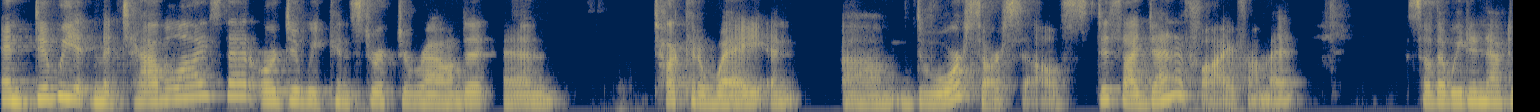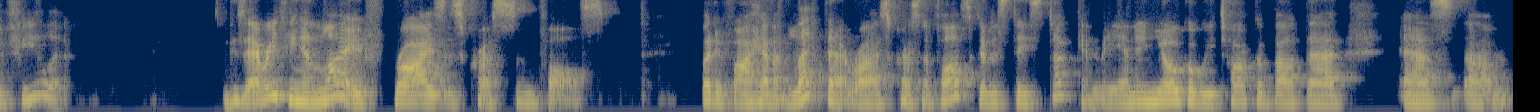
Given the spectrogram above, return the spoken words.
And did we metabolize that or did we constrict around it and tuck it away and um, divorce ourselves, disidentify from it so that we didn't have to feel it? Because everything in life rises, crests, and falls. But if I haven't let that rise, crest, and fall, it's going to stay stuck in me. And in yoga, we talk about that as um,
